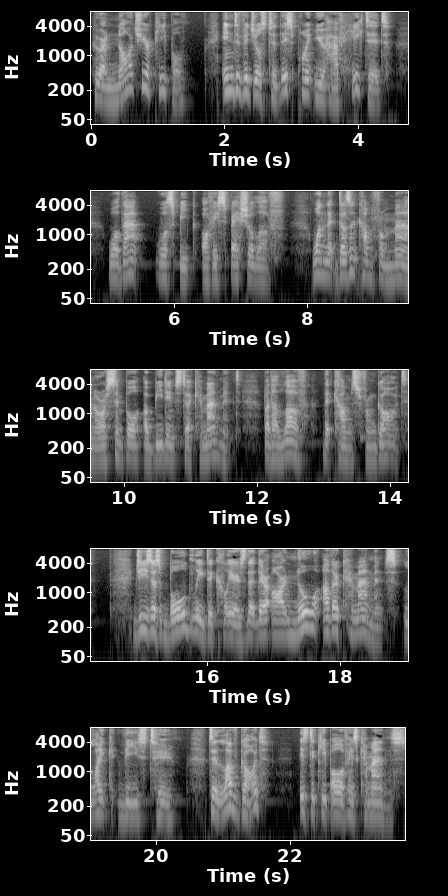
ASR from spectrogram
who are not your people, individuals to this point you have hated, well, that will speak of a special love, one that doesn't come from man or a simple obedience to a commandment, but a love that comes from God. Jesus boldly declares that there are no other commandments like these two. To love God is to keep all of his commands.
